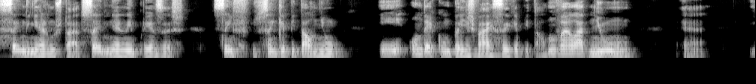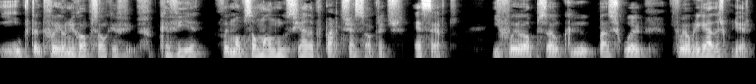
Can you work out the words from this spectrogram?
sem dinheiro no Estado, sem dinheiro em empresas, sem, sem capital nenhum. E onde é que um país vai sem capital? Não vai a lado nenhum. É. E, portanto, foi a única opção que havia, que havia. Foi uma opção mal negociada por parte de José Sócrates, é certo. E foi a opção que Passos Coelho foi obrigado a escolher.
